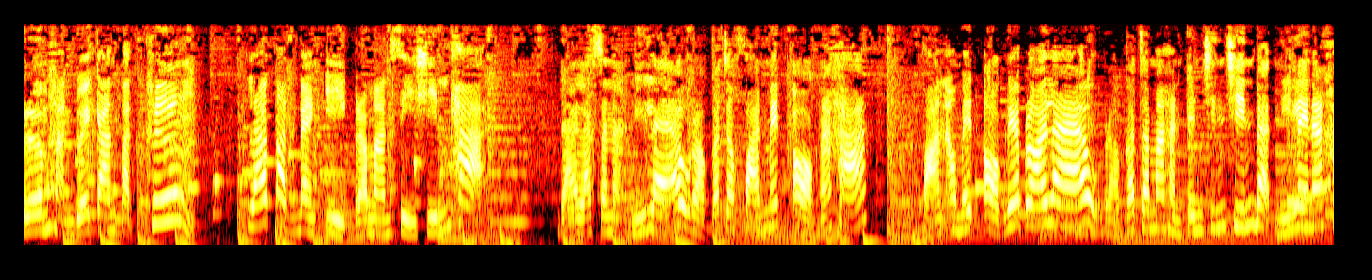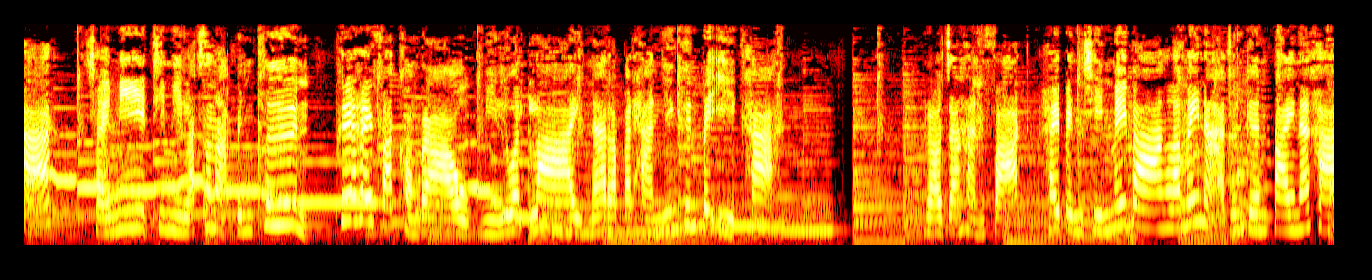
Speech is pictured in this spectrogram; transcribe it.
เริ่มหั่นด้วยการตัดครึ่ง แล้วตัดแบ่งอีกประมาณ 4 ชิ้นค่ะ ได้ลักษณะนี้แล้วเราก็จะคว้านเม็ดออกนะคะ คว้านเอาเม็ดออกเรียบร้อยแล้ว เราก็จะมาหั่นเป็นชิ้นๆ แบบนี้เลยนะคะ ใช้มีดที่มีลักษณะเป็นคลื่น เพื่อให้ฟักของเรามีลวดลายน่ารับประทานยิ่งขึ้นไปอีกค่ะ เราจะหั่นฟักให้เป็นชิ้นไม่บางและไม่หนาจนเกินไปนะคะ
